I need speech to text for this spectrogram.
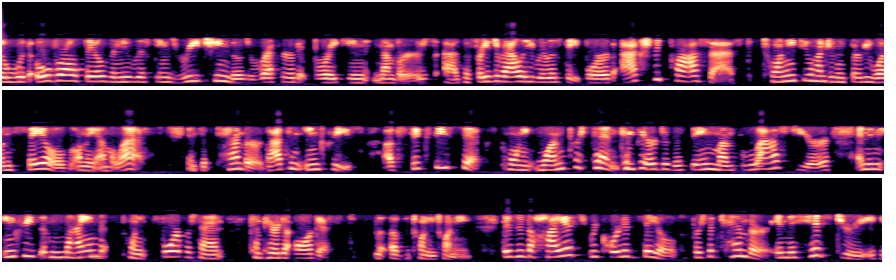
So, with overall sales and new listings reaching those record breaking numbers, uh, the Fraser Valley Real Estate Board actually processed 2,231 sales on the MLS in September. That's an increase of 66.1% compared to the same month last year and an increase of 9.4% compared to August of 2020. This is the highest recorded sales for September in the history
